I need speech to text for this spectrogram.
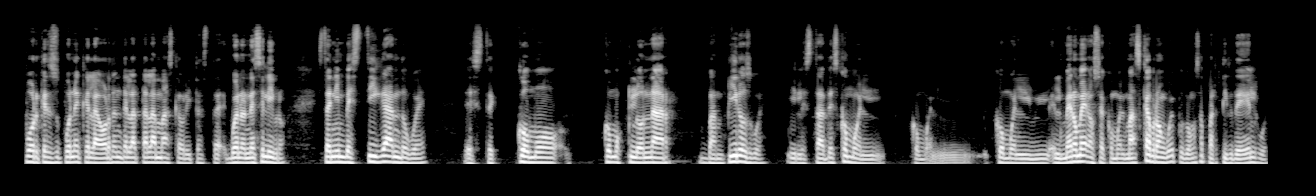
porque se supone que la Orden de la Talamasca ahorita está, bueno, en ese libro, están investigando, güey, este, cómo, cómo clonar vampiros, güey. Y Lestat es como el, como el, como el, el mero mero, o sea, como el más cabrón, güey, pues vamos a partir de él, güey.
